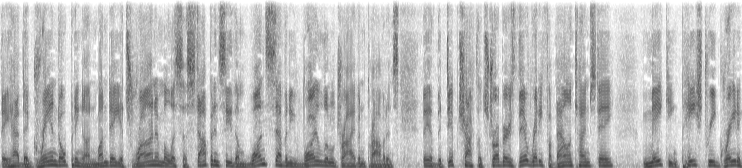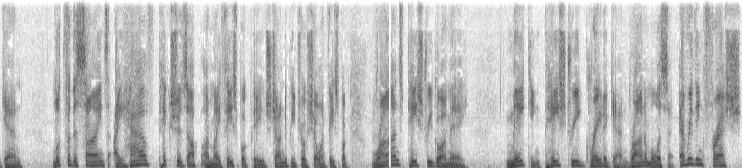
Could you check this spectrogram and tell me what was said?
They had the grand opening on Monday. It's Ron and Melissa. Stop in and see them. 170 Royal Little Drive in Providence. They have the dipped chocolate strawberries. They're ready for Valentine's Day, making pastry great again. Look for the signs. I have pictures up on my Facebook page, John DePetro Show on Facebook. Ron's Pastry Gourmet, making pastry great again. Ron and Melissa, everything fresh,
